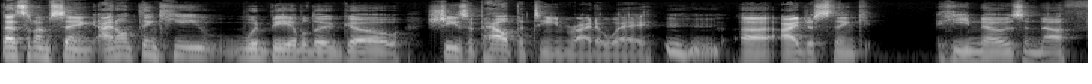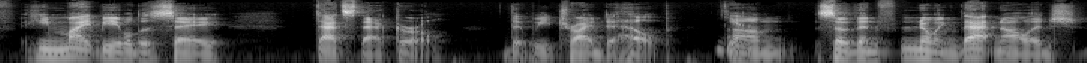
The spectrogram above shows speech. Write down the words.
That's what I'm saying. I don't think he would be able to go, she's a Palpatine right away. hmm Uh, I just think he knows enough. He might be able to say, that's that girl that we tried to help. Yeah. Um, so then, knowing that knowledge,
